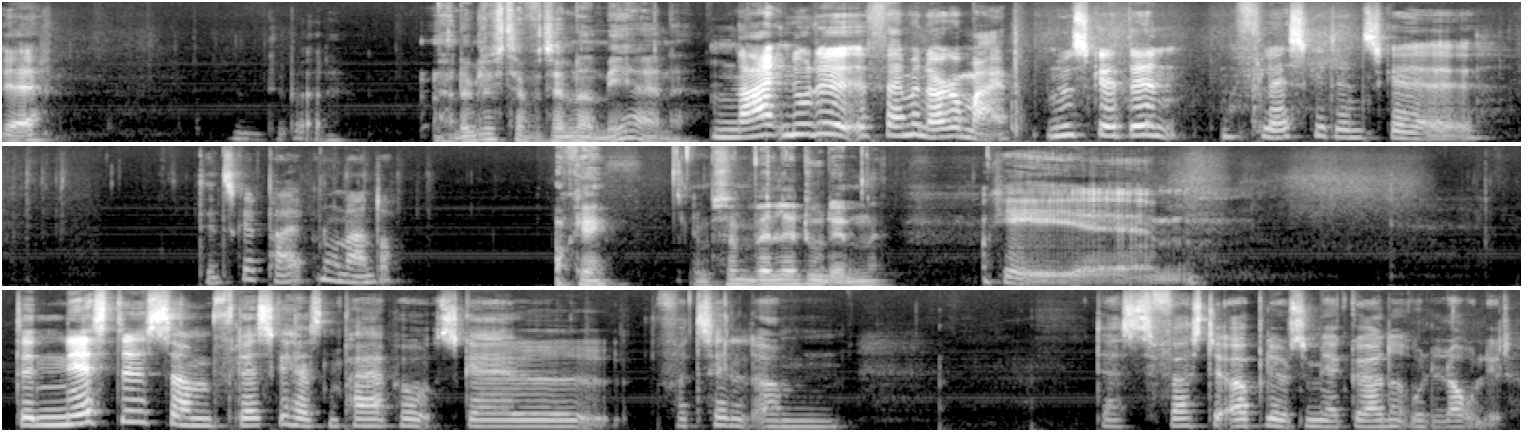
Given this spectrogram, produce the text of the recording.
Ja. Det var det. Har du ikke lyst til at fortælle noget mere, Anna? nej, nu er det fandme nok om mig. Nu skal den flaske, den skal, den skal pege på nogle andre. Okay. Jamen, så vælger du et emne. Okay, øh, den næste, som flaskehalsen peger på, skal fortælle om deres første oplevelse med at gøre noget ulovligt.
